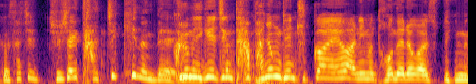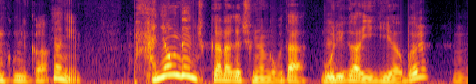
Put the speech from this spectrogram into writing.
그 사실 주식이 다 찍히는데 그러면 이게 지금 다 반영된 주가예요? 아니면 더 내려갈 수도 있는 겁니까? 형님 반영된 주가라가 중요한 것보다 네. 우리가 이 기업을 음.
